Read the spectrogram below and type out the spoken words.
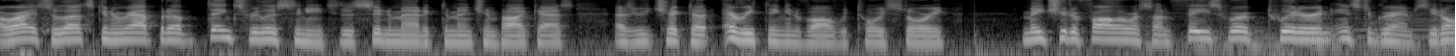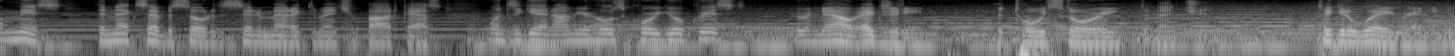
Alright, so that's going to wrap it up. Thanks for listening to the Cinematic Dimension podcast as we checked out everything involved with Toy Story. Make sure to follow us on Facebook, Twitter, and Instagram so you don't miss the next episode of the Cinematic Dimension podcast. Once again, I'm your host, Cory Gilchrist. You're now exiting the Toy Story Dimension. Take it away, Randy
